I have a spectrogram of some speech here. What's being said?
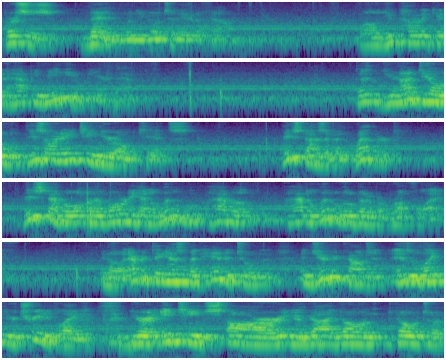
versus men when you go to the NFL. Well, you kind of get a happy medium here now. You're not dealing with, these aren't eighteen-year-old kids. These guys have been weathered. These guys have al- have already had a little, have a, had a little, bit of a rough life. You know, everything hasn't been handed to them. In junior college, it isn't like you're treated like you're an eighteen star, you're a guy going, going to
